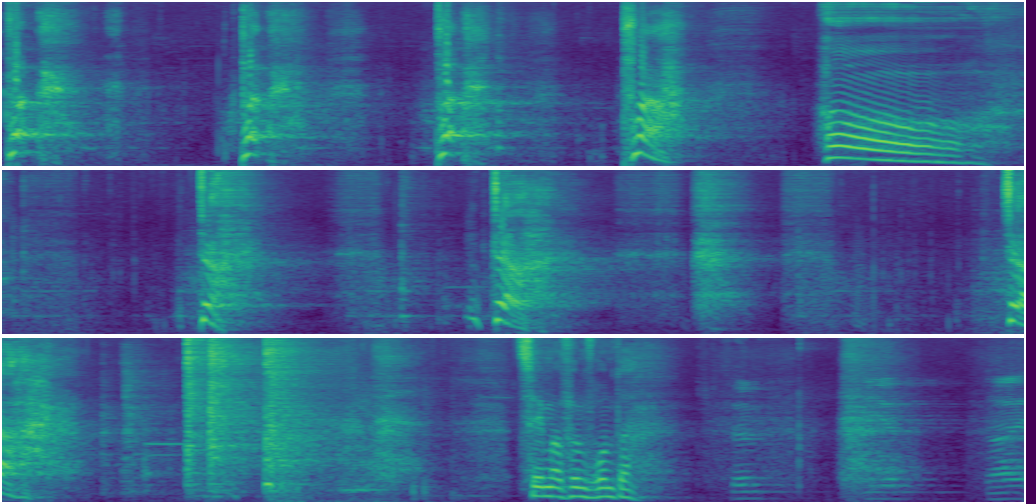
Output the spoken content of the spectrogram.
Pa. Pa. Pa. Pa. Ho. Da. Da. Da. 10 mal 5 runter. 5, 4, 3,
